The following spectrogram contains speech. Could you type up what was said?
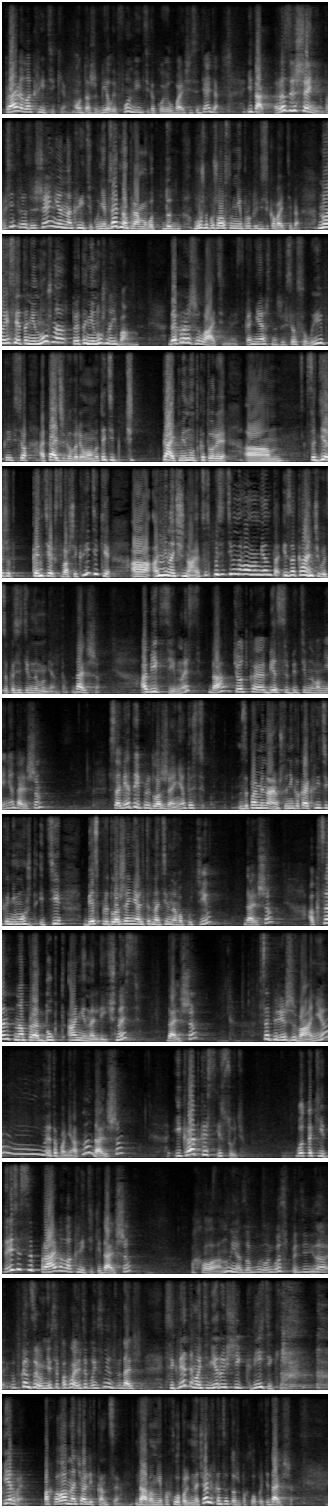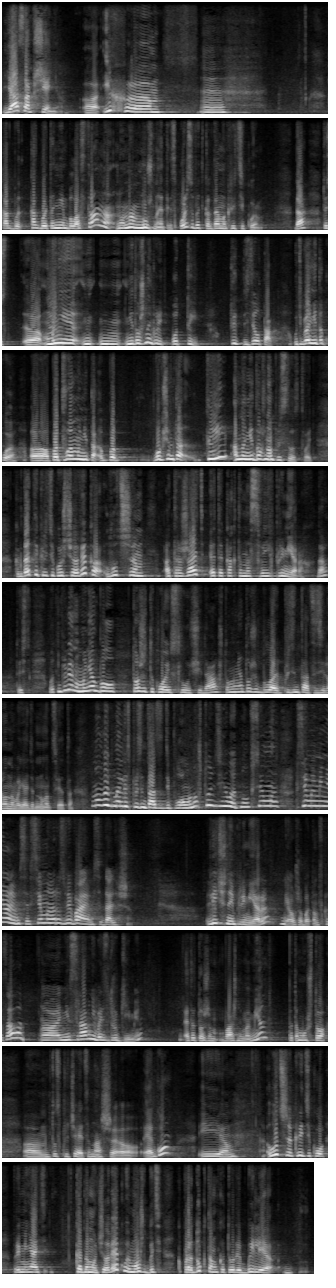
Правила критики. Вот даже белый фон, видите, какой улыбающийся дядя. Итак, разрешение. Просить разрешение на критику. Не обязательно прямо вот, да, можно, пожалуйста, мне прокритиковать тебя. Но если это не нужно, то это не нужно и вам. Доброжелательность. Конечно же, все с улыбкой, все. Опять же говорю вам, вот эти пять минут, которые э, содержат контекст вашей критики, э, они начинаются с позитивного момента и заканчиваются позитивным моментом. Дальше. Объективность да, четкое, без субъективного мнения. Дальше. Советы и предложения, то есть запоминаем, что никакая критика не может идти без предложения альтернативного пути. Дальше. Акцент на продукт, а не на личность. Дальше. Сопереживание, это понятно. Дальше. И краткость и суть. Вот такие тезисы, правила критики. Дальше. Похвала. Ну, я забыла, господи. Да. В конце вы мне все похвалите аплодисментами. Дальше. Секреты мотивирующей критики. Первое. Похвала в начале и в конце. Да, вы мне похлопали в начале, в конце тоже похлопайте. Дальше. Я сообщения. Э, их, эм, как бы, как бы это ни было странно, но нам нужно это использовать, когда мы критикуем. Да? То есть э, мы не, не должны говорить, вот ты, ты сделал так, у тебя не такое, э, по-твоему не так. В общем-то, ты, оно не должно присутствовать. Когда ты критикуешь человека, лучше отражать это как-то на своих примерах, да, то есть, вот, например, у меня был тоже такой случай, да, что у меня тоже была презентация зеленого ядерного цвета, ну, выгнали с презентации диплома, ну, что делать, ну, все мы, все мы меняемся, все мы развиваемся дальше. Личные примеры, я уже об этом сказала, а, не сравнивать с другими, это тоже важный момент, потому что э, тут включается наше эго, и лучше критику применять к одному человеку и, может быть, к продуктам, которые были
